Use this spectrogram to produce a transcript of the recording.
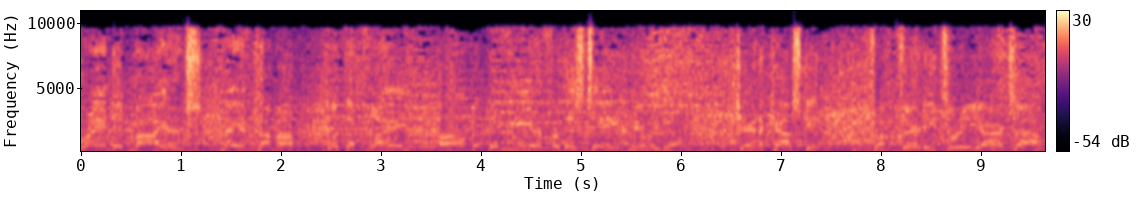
Brandon Myers may have come up with the play of the year for this team. Here we go. Janikowski from 33 yards out.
